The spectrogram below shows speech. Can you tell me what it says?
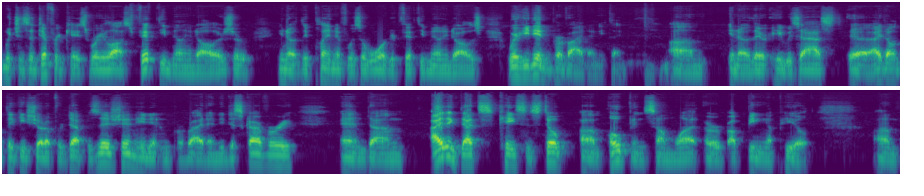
which is a different case where he lost $50 million or, you know, the plaintiff was awarded $50 million where he didn't provide anything. Um, you know, there, he was asked, uh, I don't think he showed up for deposition. He didn't provide any discovery. And um, I think that case is still um, open somewhat or uh, being appealed. Um,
